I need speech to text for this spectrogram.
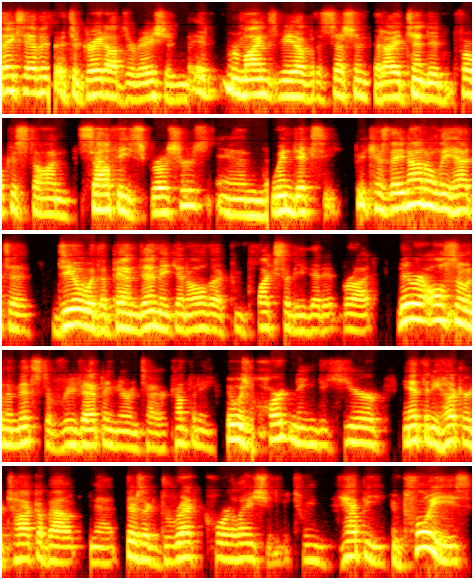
Thanks, Evan. It's a great observation. It reminds me of the session that I attended focused on Southeast Grocers and Winn Dixie, because they not only had to deal with the pandemic and all the complexity that it brought, they were also in the midst of revamping their entire company. It was heartening to hear Anthony Hucker talk about that there's a direct correlation between happy employees,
